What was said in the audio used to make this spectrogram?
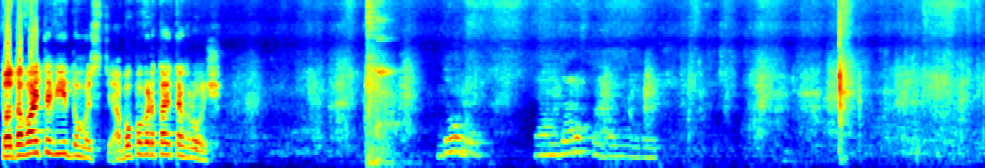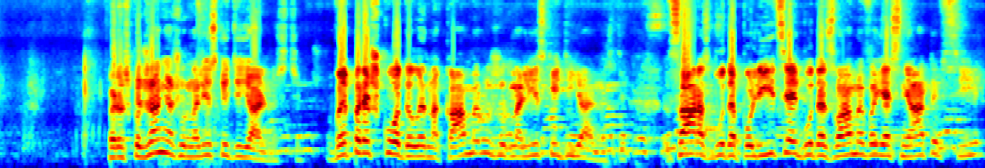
То давайте відомості або повертайте гроші. Добре. Я вам зараз поверну гроші. Перешкоджання журналістській діяльності. Ви перешкодили на камеру журналістській діяльності. Зараз буде поліція і буде з вами виясняти всі,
